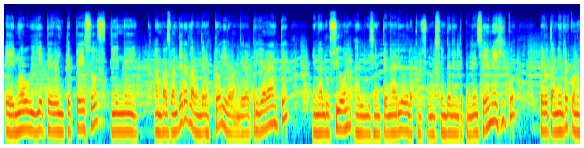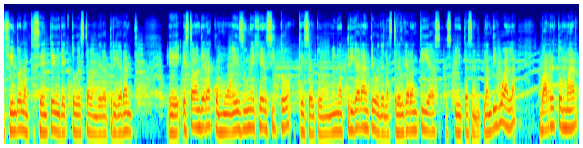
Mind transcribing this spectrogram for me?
el nuevo billete de 20 pesos tiene ambas banderas, la bandera actual y la bandera trigarante, en alusión al bicentenario de la consumación de la independencia de México, pero también reconociendo el antecedente directo de esta bandera trigarante. Eh, esta bandera, como es un ejército que se autodenomina trigarante o de las tres garantías escritas en el plan de Iguala, va a retomar,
